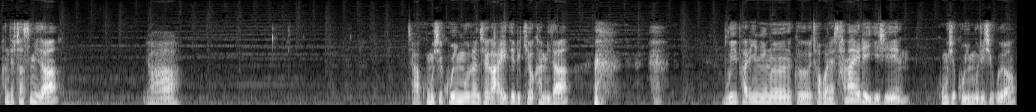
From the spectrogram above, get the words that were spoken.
한 대 쳤습니다. 야. 자, 공식 고인물은 제가 아이디를 기억합니다. 무이파리님은 그 저번에 3화일에 이기신 공식 고인물이시고요.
